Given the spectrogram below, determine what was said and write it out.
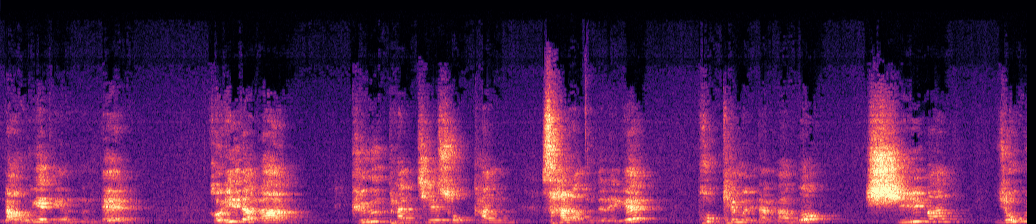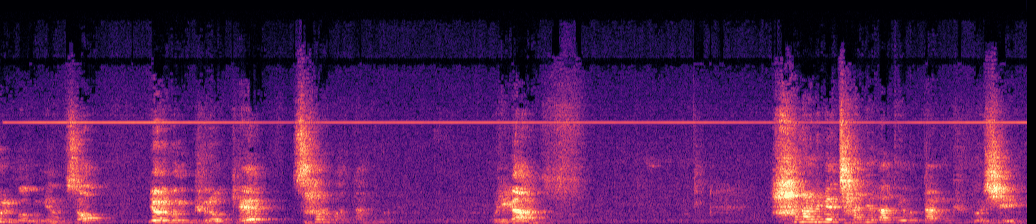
나오게 되었는데 거기다가 그 단체에 속한 사람들에게 폭행을 당하고 심한 욕을 먹으면서 여러분 그렇게 살아왔다는 거예요. 우리가 하나님의 자녀가 되었다는 그것이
